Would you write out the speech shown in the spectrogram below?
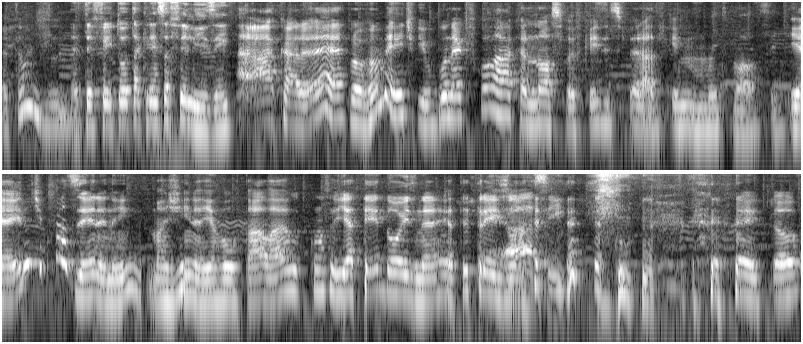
Então. Deve ter feito outra criança feliz, hein? Ah, cara, é, provavelmente. E o boneco ficou lá, cara. Nossa, eu fiquei desesperado, fiquei muito mal, assim. E aí não tinha o que fazer, né? Nem imagina, ia voltar lá, ia ter dois, né? Ia ter três lá. Ah, sim. então.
